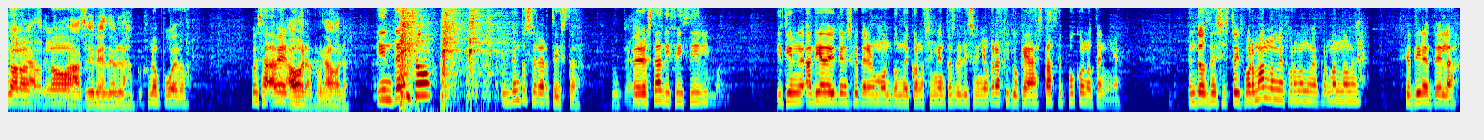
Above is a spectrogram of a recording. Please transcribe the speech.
no, no, ¿Qué no, no, hace Irene Blanco? no puedo. Pues a Por ver, ahora, por ahora. intento, intento ser artista. Ok. Pero está difícil y tiene, a día de hoy tienes que tener un montón de conocimientos de diseño gráfico que hasta hace poco no tenía. Entonces estoy formándome, formándome, formándome. Es que tiene tela.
